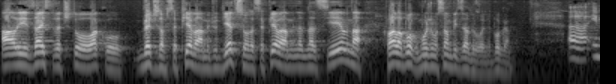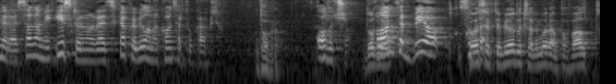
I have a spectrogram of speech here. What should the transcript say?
ali zaista da će to ovako, već da se pjeva među djecom, da se pjeva na, na sjelima, hvala Bogu, možemo samo biti zadovoljni, Boga. Imire, sada mi iskreno reci kako je bilo na koncertu u Kaknju? Dobro. Odlično. Dobro. Koncert bio super. Koncert je bio odličan, moram pohvaliti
